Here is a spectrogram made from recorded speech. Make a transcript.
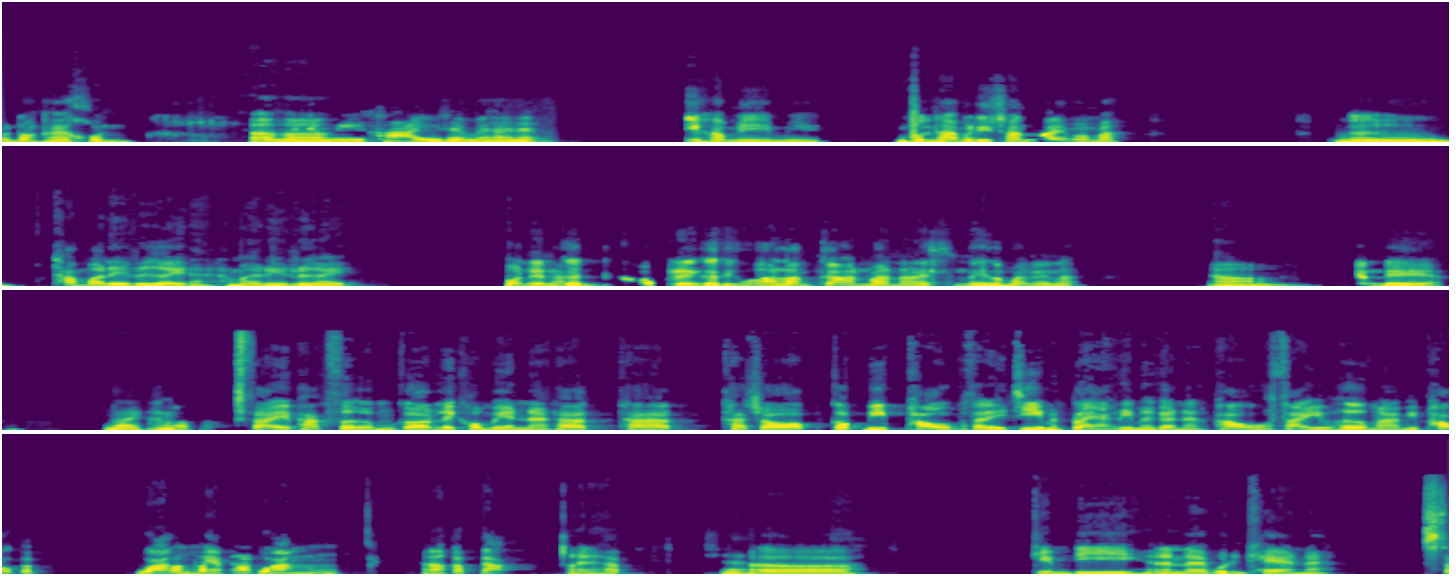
มันต้องห้าคนอ่ามันฮะยังมีขายอยู่ใช่ไหมฮะเนี่ยนี่ครับมีมีเพิ่งทำ edition ใหม่มามาเอออืมทำมาเรื่อยๆนะทำมาเรื่อย component ก็ component ก็ถือว่าอลังการมากนะในในสมัยนั้นนะอ่าอืม El Grande อะได้ครับๆไซส์พักเสริมก็เล c คอมเ mend นะ ถ้าถ้าถ้าชอบก็มีเผ่า strategy มันแปลกดีเหมือนกันนะ เผ่าไซส์เพิ่มมามีเผ่าแบบวางวางกับกับดักวางอ่ากับดักอะไรนะครับใช่เออเกมดีอันนั้นได้พูดถึงแคนนะ Scythe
